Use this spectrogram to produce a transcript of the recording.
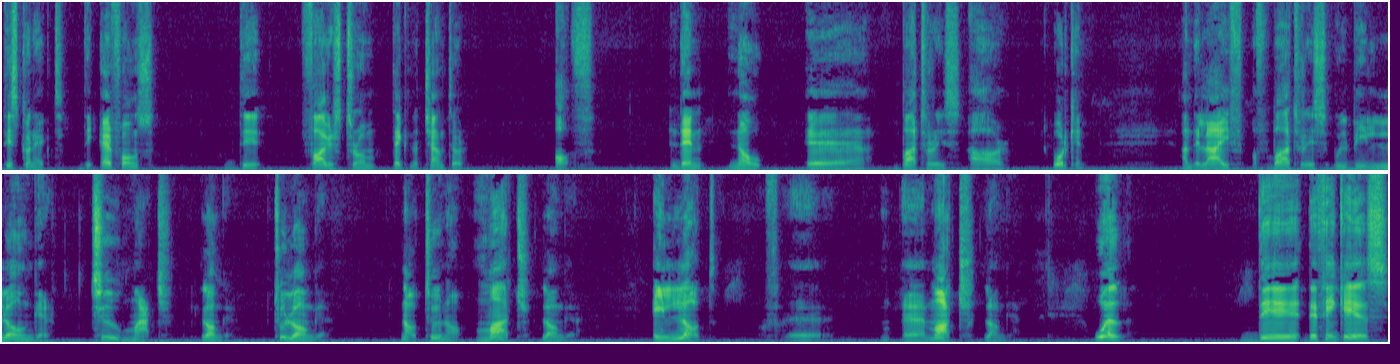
disconnect the earphones, the Fagerström Techno Chanter off, and then no uh, batteries are working and the life of batteries will be longer, too much longer, too longer, no, too no, much longer, a lot, of, uh, uh, much longer. Well, the the thing is,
